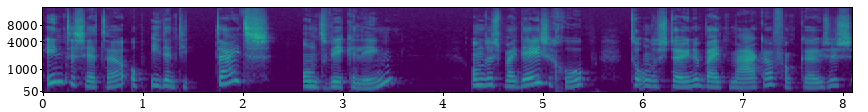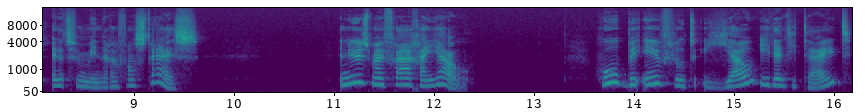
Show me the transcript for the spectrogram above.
in te zetten op identiteitsontwikkeling, om dus bij deze groep te ondersteunen bij het maken van keuzes en het verminderen van stress. En nu is mijn vraag aan jou. Hoe beïnvloedt jouw identiteit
